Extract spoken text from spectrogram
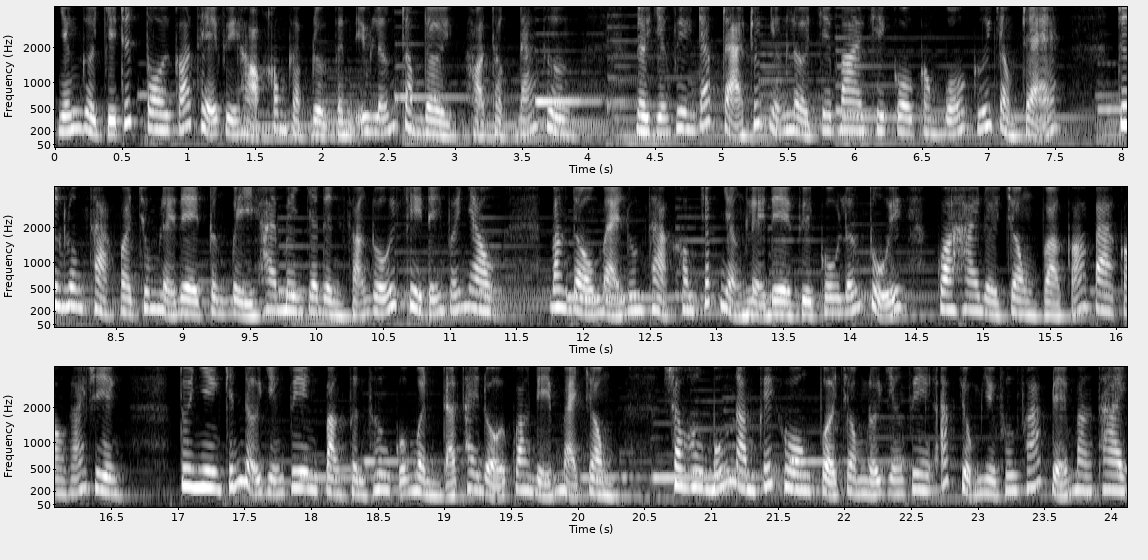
Những người chỉ trích tôi có thể vì họ không gặp được tình yêu lớn trong đời, họ thật đáng thương. Nữ diễn viên đáp trả trước những lời chê bai khi cô công bố cưới chồng trẻ. Trương Luân Thạc và Chung Lệ Đề từng bị hai bên gia đình phản đối khi đến với nhau. Ban đầu mẹ Luân Thạc không chấp nhận Lệ Đề vì cô lớn tuổi, qua hai đời chồng và có ba con gái riêng. Tuy nhiên, chính nữ diễn viên bằng tình thương của mình đã thay đổi quan điểm mẹ chồng. Sau hơn 4 năm kết hôn, vợ chồng nữ diễn viên áp dụng nhiều phương pháp để mang thai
